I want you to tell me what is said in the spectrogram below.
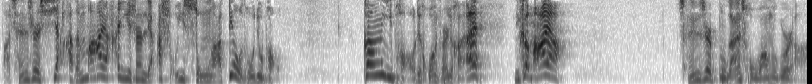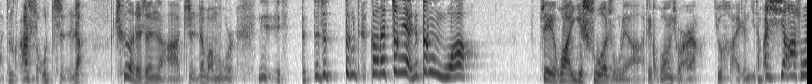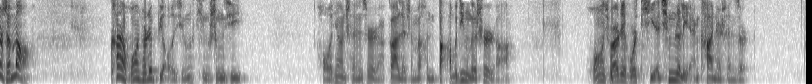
把陈四吓得妈呀一声，俩手一松啊，掉头就跑。刚一跑，这黄泉就喊：“哎，你干嘛呀？”陈四不敢瞅王富贵啊，就拿手指着，侧着身子啊，指着王富贵：“你这这这瞪，刚才睁眼睛瞪我。”这话一说出来啊，这黄泉啊就喊一声：“你他妈瞎说什么？”看黄泉的表情挺生气。好像陈四啊干了什么很大不敬的事儿啊！黄泉这会儿铁青着脸看着陈四，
